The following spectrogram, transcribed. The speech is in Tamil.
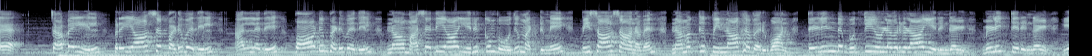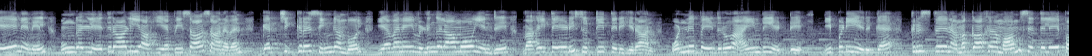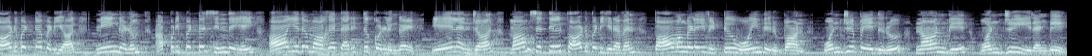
சபையில் பிரயாசப்படுவதில் அல்லது பாடுபடுவதில் நாம் அசதியாயிருக்கும் போது மட்டுமே பிசாசானவன் நமக்கு பின்னாக வருவான். தெளிந்த புத்தியுள்ளவர்களாயிருங்கள். விழித்திருங்கள். ஏனெனில் உங்கள் எதிராளியாகிய பிசாசானவன் கர்ச்சிக்கிற சிங்கம் போல் எவனை விழுங்கலாமோ என்று வகை தேடி சுற்றித் திரிகிறான். ஒன்று பேதுரு ஐந்து எட்டு. இப்படி இருக்க கிறிஸ்து நமக்காக மாம்சத்திலே பாடுபட்டபடியால் நீங்களும் அப்படிப்பட்ட சிந்தையை ஆயுதமாக தரித்து கொள்ளுங்கள். ஏனென்றால் மாம்சத்தில் பாடுபடுகிறவன் பாவங்களை விட்டு ஓய்ந்திருப்பான். ஒன்று பேதுரு நான்கு ஒன்று இரண்டு.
